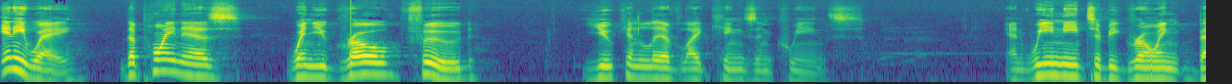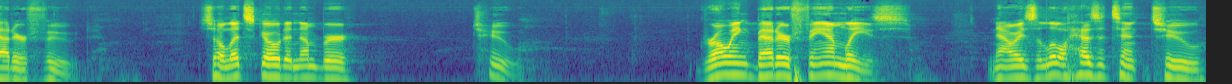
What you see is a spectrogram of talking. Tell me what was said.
anyway, the point is when you grow food, you can live like kings and queens and we need to be growing better food. So let's go to number two growing better families. Now, I was a little hesitant to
